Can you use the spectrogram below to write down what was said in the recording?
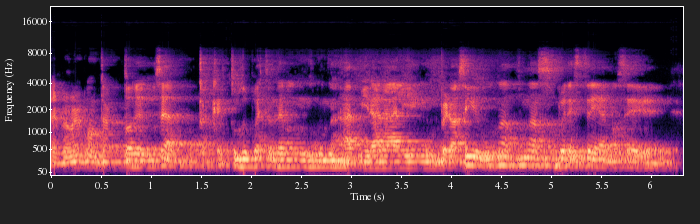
El primer contacto. O sea, que tú puedes tener un, una- admirar a alguien, pero así, una, una superestrella, no sé,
